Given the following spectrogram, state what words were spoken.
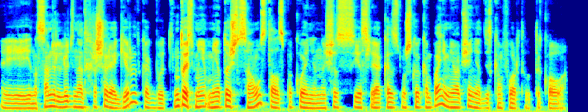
И на самом деле люди на это хорошо реагируют, как бы. Ну, то есть мне, мне точно самому стало спокойнее, но сейчас, если я оказываюсь в мужской компании, мне вообще нет дискомфорта вот такого,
